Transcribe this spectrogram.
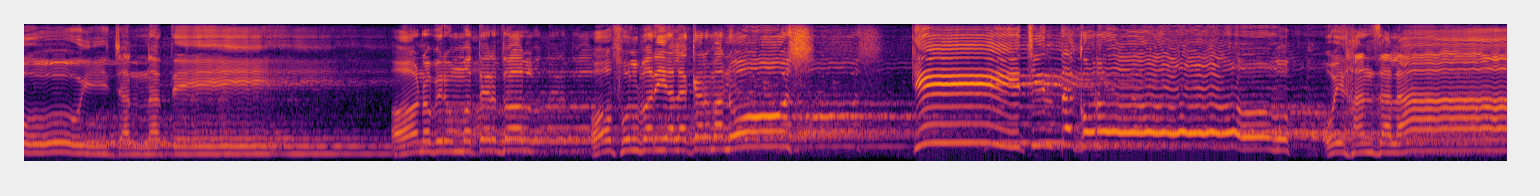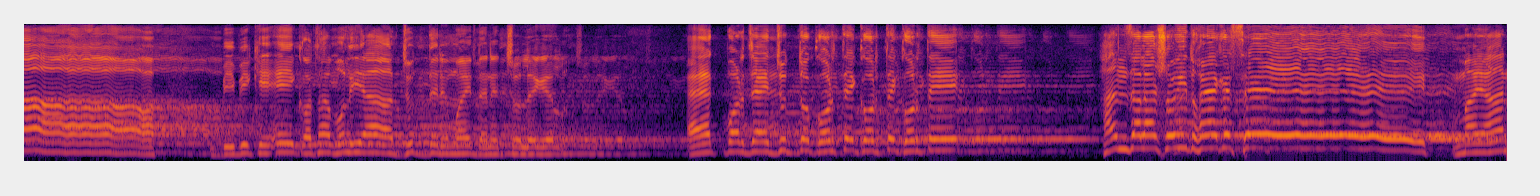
ওই জান্নাতে। অনবীর উম্মতের দল, ও ফুলবাড়ি এলাকার মানুষ, কি চিন্তা করো? ওই হানজালা বিবিকে এই কথা বলিয়া যুদ্ধের ময়দানে চলে গেল। এক পর্যায়ে যুদ্ধ করতে করতে করতে হানজালা শহীদ হয়ে গেছে। মায়ান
